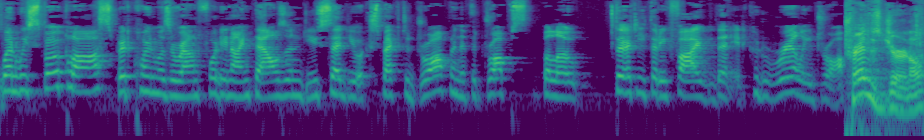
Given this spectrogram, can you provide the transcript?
When we spoke last, Bitcoin was around 49,000. You said you expect to drop, and if it drops below 30, 35, then it could really drop. Trends Journal,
